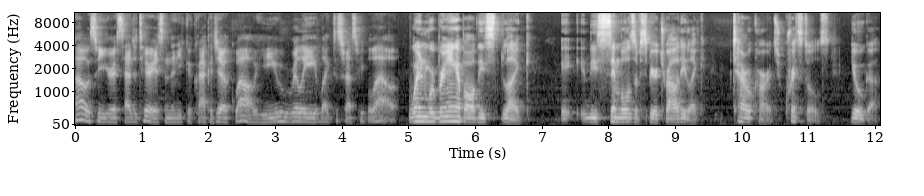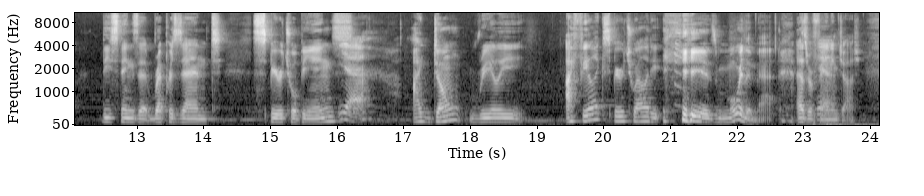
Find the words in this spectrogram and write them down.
Oh, so you're a Sagittarius and then you could crack a joke. Wow, you really like to stress people out. When we're bringing up all these like i- these symbols of spirituality, like tarot cards, crystals, yoga, these things that represent spiritual beings. Yeah. I don't really. I feel like spirituality is more than that. As we're Yeah. fanning Josh,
